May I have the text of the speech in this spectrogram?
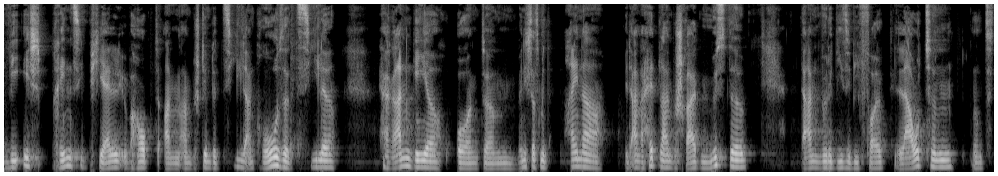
wie ich prinzipiell überhaupt an, an bestimmte Ziele, an große Ziele herangehe. Und ähm, wenn ich das mit einer mit einer Headline beschreiben müsste, dann würde diese wie folgt lauten. Und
